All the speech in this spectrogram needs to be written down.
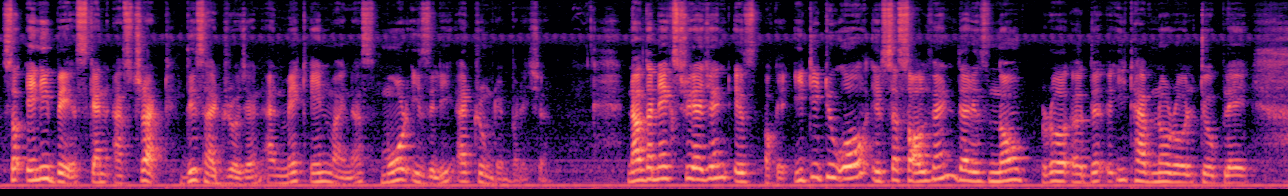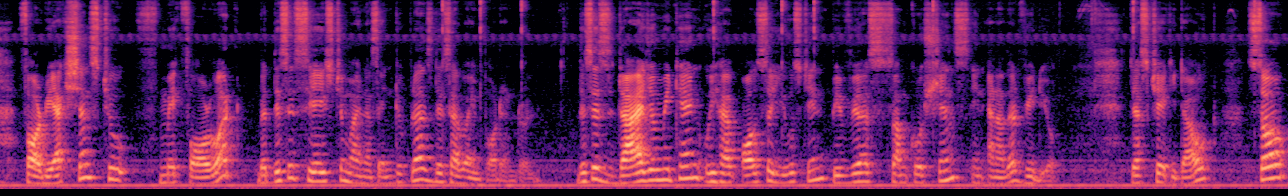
So any base can abstract this hydrogen and make N minus more easily at room temperature. Now the next reagent is okay Et2O is a solvent. There is no uh, the, it have no role to play for reactions to make forward but this is CH2 minus N2 plus this have an important role this is diazomethane we have also used in previous some questions in another video just check it out so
